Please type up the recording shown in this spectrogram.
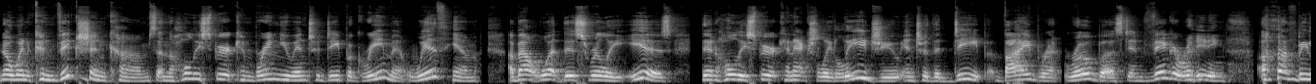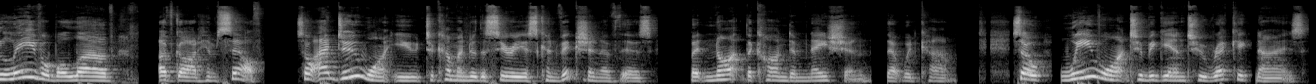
No, when conviction comes and the Holy Spirit can bring you into deep agreement with Him about what this really is, then Holy Spirit can actually lead you into the deep, vibrant, robust, invigorating, unbelievable love of God Himself. So I do want you to come under the serious conviction of this, but not the condemnation that would come. So we want to begin to recognize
